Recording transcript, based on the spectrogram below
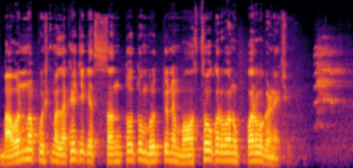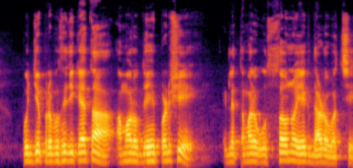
બાવનમાં પુષ્પમાં લખે છે કે સંતો તો મૃત્યુને મહોત્સવ કરવાનું પર્વ ગણે છે. પૂજ્ય પ્રભુસિંહજી કહેતા, અમારો દેહ પડશે એટલે તમારો ઉત્સવનો એક દાડો વધશે.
